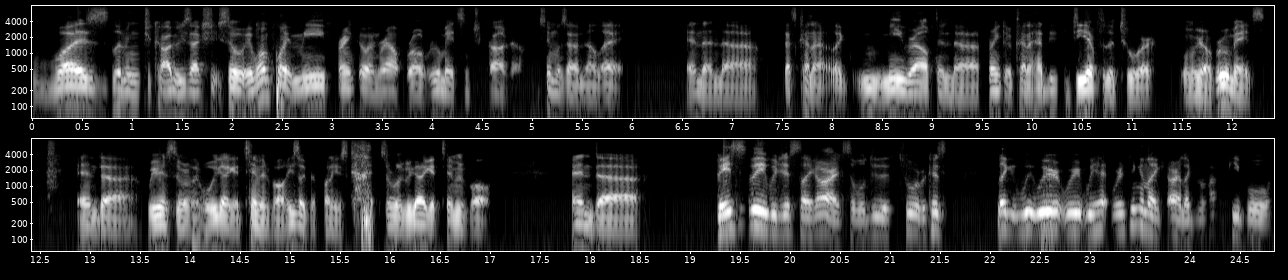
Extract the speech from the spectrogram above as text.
was living in Chicago. He's actually so at one point, me, Franco, and Ralph were all roommates in Chicago. Tim was out in L.A. And then uh, that's kind of like me, Ralph, and uh, Franco kind of had the idea for the tour when we were all roommates. And uh, we instantly were like, well, we gotta get Tim involved. He's like the funniest guy, so we're like, we gotta get Tim involved. And uh, basically, we just like, all right, so we'll do this tour because, like, we we're we we we're thinking like, all right, like a lot of people,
